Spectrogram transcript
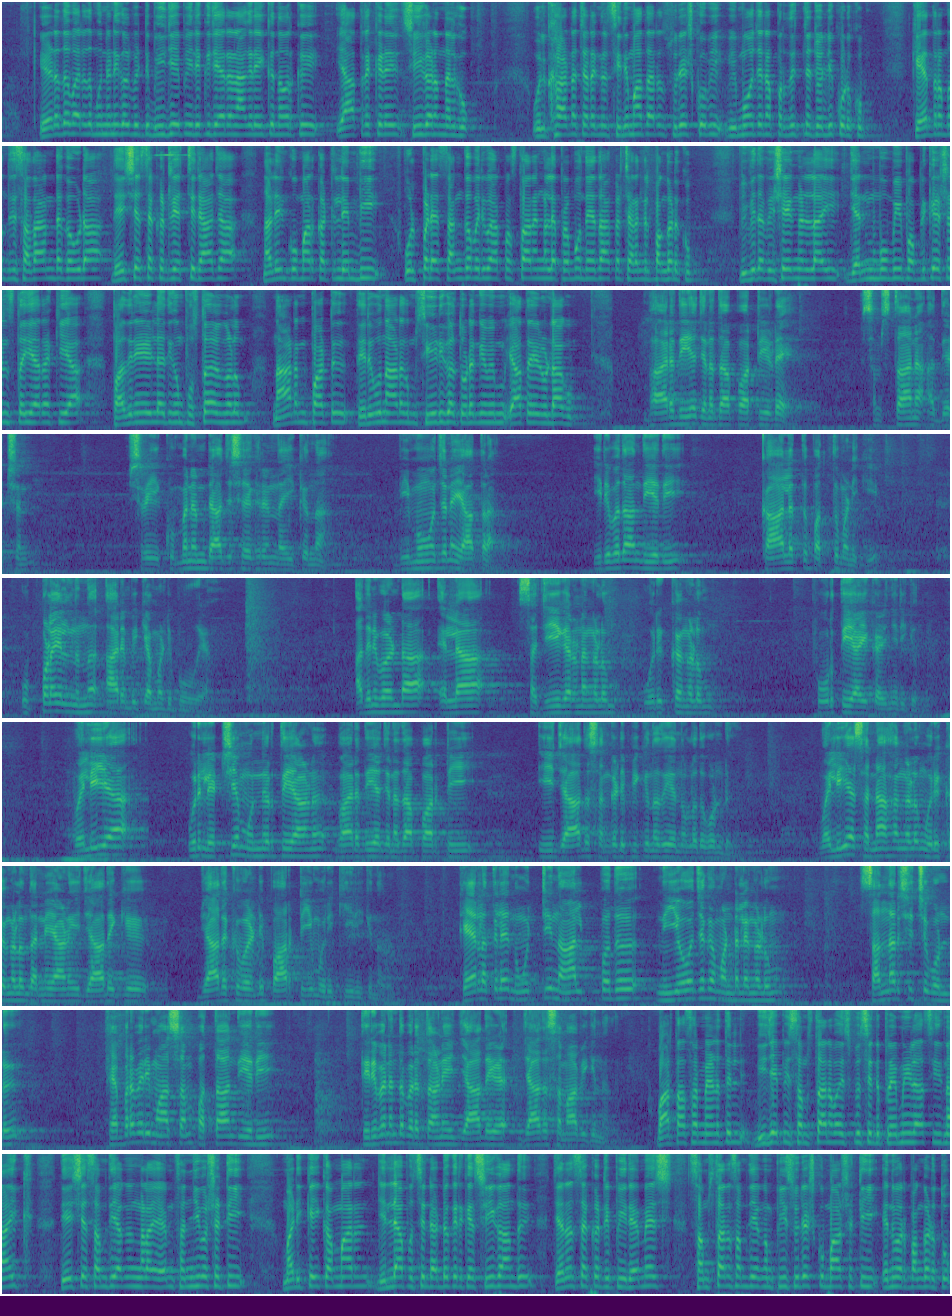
ഇടത് വലത് മുന്നണികൾ വിട്ട് ബി ജെ പിയിലേക്ക് ചേരാൻ ആഗ്രഹിക്കുന്നവർക്ക് യാത്രക്കിടയിൽ സ്വീകരണം നൽകും. ഉദ്ഘാടന ചടങ്ങിൽ സിനിമാ താരം സുരേഷ് ഗോപി വിമോചന പ്രതിജ്ഞ ചൊല്ലിക്കൊടുക്കും. കേന്ദ്രമന്ത്രി സദാനന്ദ ഗൗഡ ദേശീയ സെക്രട്ടറി എച്ച് രാജ നളിൻകുമാർ കട്ടിൽ എം പി ഉൾപ്പെടെ സംഘപരിവാർ പ്രസ്ഥാനങ്ങളിലെ പ്രമുഖ നേതാക്കൾ ചടങ്ങിൽ പങ്കെടുക്കും. വിവിധ വിഷയങ്ങളിലായി ജന്മഭൂമി പബ്ലിക്കേഷൻസ് തയ്യാറാക്കിയ പതിനേഴിലധികം പുസ്തകങ്ങളും നാടൻ പാട്ട് തെരുവ് നാടകം സീഡികൾ തുടങ്ങിയവയും യാത്രയിലുണ്ടാകും. ഭാരതീയ ജനതാ പാർട്ടിയുടെ സംസ്ഥാന അധ്യക്ഷൻ ശ്രീ കുമ്മനം രാജശേഖരൻ നയിക്കുന്ന വിമോചന യാത്ര ഇരുപതാം തീയതി കാലത്ത് പത്ത് മണിക്ക് ഉപ്പളയിൽ നിന്ന് ആരംഭിക്കാൻ വേണ്ടി പോവുകയാണ്. അതിനുവേണ്ട എല്ലാ സജ്ജീകരണങ്ങളും ഒരുക്കങ്ങളും പൂർത്തിയായി കഴിഞ്ഞിരിക്കുന്നു. വലിയ ഒരു ലക്ഷ്യം മുൻനിർത്തിയാണ് ഭാരതീയ ജനതാ പാർട്ടി ഈ ജാഥ സംഘടിപ്പിക്കുന്നത് എന്നുള്ളതുകൊണ്ട് വലിയ സന്നാഹങ്ങളും ഒരുക്കങ്ങളും തന്നെയാണ് ഈ ജാഥയ്ക്ക് ജാഥയ്ക്ക് വേണ്ടി പാർട്ടിയും ഒരുക്കിയിരിക്കുന്നത്. കേരളത്തിലെ നൂറ്റി നാൽപ്പത് നിയോജക മണ്ഡലങ്ങളും സന്ദർശിച്ചുകൊണ്ട് ഫെബ്രുവരി മാസം പത്താം തീയതി തിരുവനന്തപുരത്താണ് ഈ ജാഥ ജാഥ സമാപിക്കുന്നത്. വാർത്താ സമ്മേളനത്തിൽ ബി ജെ പി സംസ്ഥാന vice president Pramila C Naik ദേശീയ സമിതി അംഗങ്ങളായ എം സഞ്ജീവ ഷെട്ടി മടിക്കൈ കമ്മാരൻ ജില്ലാ president advocate K Srikanth general secretary P Ramesh സംസ്ഥാന സമിതി അംഗം പി സുരേഷ് കുമാർ ഷെട്ടി എന്നിവർ പങ്കെടുത്തു.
